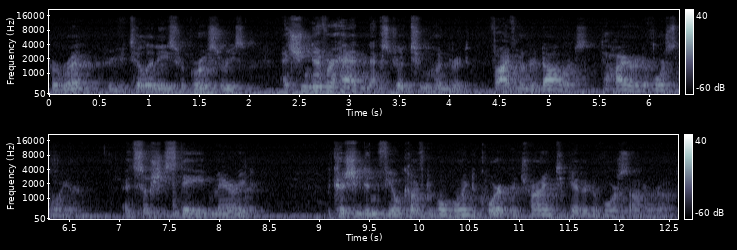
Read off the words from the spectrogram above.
her rent, her utilities, her groceries, and she never had an extra $200, $500 to hire a divorce lawyer. And so she stayed married because she didn't feel comfortable going to court and trying to get a divorce on her own.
